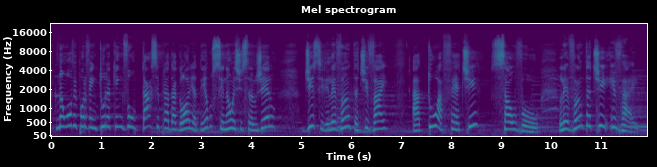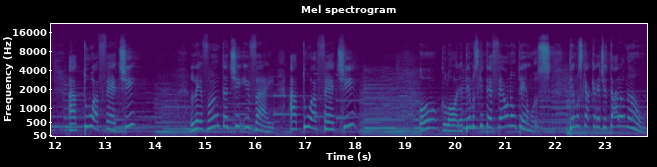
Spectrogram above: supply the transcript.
Não houve porventura quem voltasse para dar glória a Deus, senão este estrangeiro? Disse-lhe: Levanta-te, vai, a tua fé te salvou. Levanta-te e vai, a tua fé te. Levanta-te e vai, a tua fé te. Oh glória! Temos que ter fé ou não temos? Temos que acreditar ou não?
